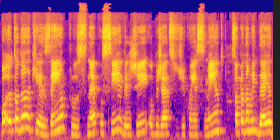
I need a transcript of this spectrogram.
Bom, eu estou dando aqui exemplos né, possíveis de objetos de conhecimento, só para dar uma ideia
